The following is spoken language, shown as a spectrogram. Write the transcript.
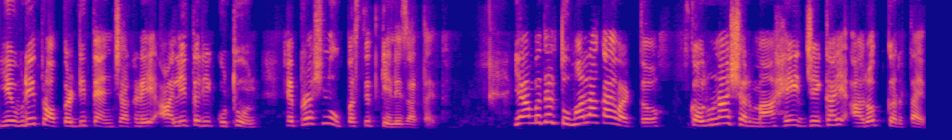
एवढी प्रॉपर्टी त्यांच्याकडे आली तरी कुठून हे प्रश्न उपस्थित केले जात आहेत. याबद्दल तुम्हाला काय वाटतं? करुणा शर्मा हे जे काही आरोप करतायत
